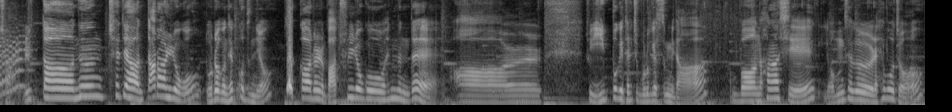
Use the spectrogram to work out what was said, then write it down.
자 일단은 최대한 따라하려고 노력은 했거든요 색깔을 맞추려고 했는데 아... 좀 이쁘게 될지 모르겠습니다. 한번 하나씩 염색을 해보죠.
